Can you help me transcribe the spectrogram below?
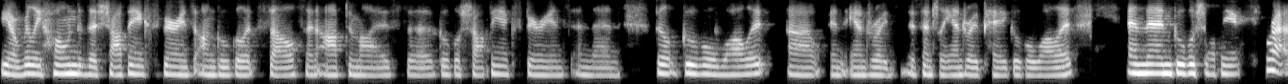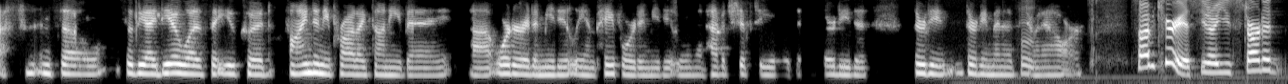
you know, really honed the shopping experience on Google itself and optimized the Google shopping experience, and then built Google Wallet uh, and Android, essentially Android Pay, Google Wallet, and then Google Shopping Express. And so, so the idea was that you could find any product on eBay, uh, order it immediately, and pay for it immediately, and then have it shipped to you within 30 to 30, 30 minutes hmm. to an hour. So I'm curious. You know, you started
